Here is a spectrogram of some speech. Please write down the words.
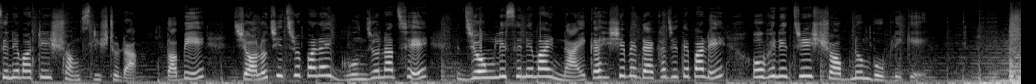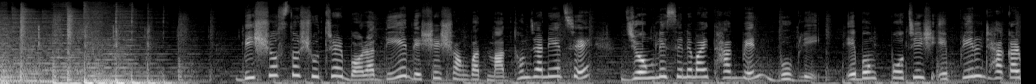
সিনেমাটির সংশ্লিষ্টরা। তবে চলচ্চিত্রপাড়ায় গুঞ্জন আছে, জঙ্গলি সিনেমায় নায়িকা হিসেবে দেখা যেতে পারে অভিনেত্রী শবনম বুবলিকে। বিশ্বস্ত সূত্রের বরাত দিয়ে দেশের সংবাদ মাধ্যম জানিয়েছে, জঙ্গলি সিনেমায় থাকবেন বুবলি এবং পঁচিশ এপ্রিল ঢাকার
